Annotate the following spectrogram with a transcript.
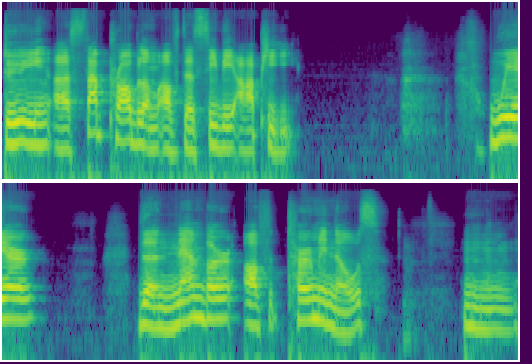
doing a subproblem of the CVRP where the number of terminals mm,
